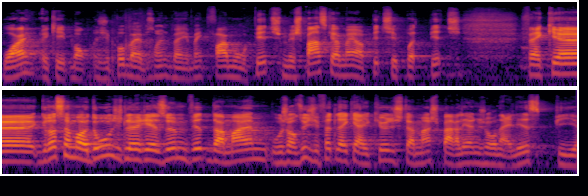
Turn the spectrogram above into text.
Ouais, ok. Bon, j'ai pas besoin de, ben, ben, faire mon pitch, mais je pense que le meilleur pitch, c'est pas de pitch. Fait que, grosso modo, je le résume vite de même. Aujourd'hui, j'ai fait le calcul, justement, je parlais à une journaliste, puis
